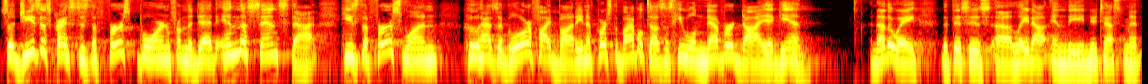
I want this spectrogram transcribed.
So Jesus Christ is the firstborn from the dead in the sense that he's the first one who has a glorified body. And of course, the Bible tells us he will never die again. Another way that this is uh, laid out in the New Testament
